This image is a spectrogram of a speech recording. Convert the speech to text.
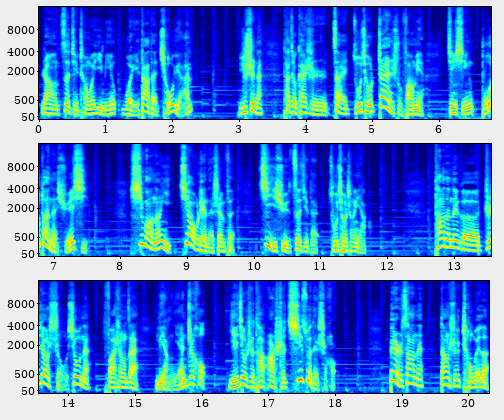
让自己成为一名伟大的球员，于是呢，他就开始在足球战术方面进行不断的学习，希望能以教练的身份继续自己的足球生涯。他的那个执教首秀呢，发生在两年之后，也就是他二十七岁的时候。贝尔萨呢，当时成为了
